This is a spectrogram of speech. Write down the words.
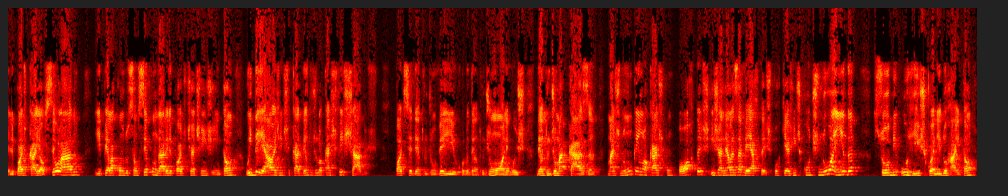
Ele pode cair ao seu lado e pela condução secundária ele pode te atingir. Então, o ideal é a gente ficar dentro de locais fechados. Pode ser dentro de um veículo, dentro de um ônibus, dentro de uma casa, mas nunca em locais com portas e janelas abertas, porque a gente continua ainda sob o risco ali do raio. Então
